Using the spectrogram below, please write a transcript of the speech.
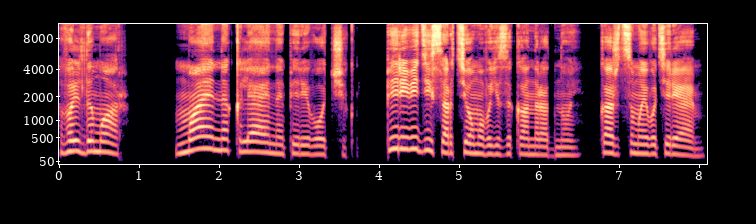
«Вальдемар, mein kleiner переводчик, переведи с Артемова языка на родной. Кажется, мы его теряем».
